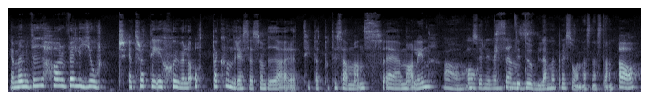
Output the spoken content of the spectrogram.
Ja, men vi har väl gjort, jag tror att det är sju eller åtta kundresor som vi har tittat på tillsammans, eh, Malin. Ja, och, och så är det väl sen, det dubbla med personas nästan. Ja,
